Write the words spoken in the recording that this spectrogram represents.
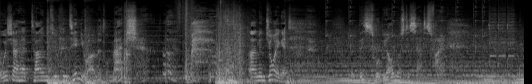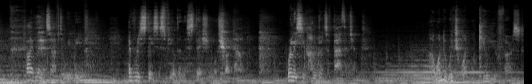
I wish I had time to continue our little match. I'm enjoying it. But this will be almost as satisfying. Five minutes after we leave, every stasis field in this station will shut down, releasing hundreds of pathogens. I wonder which one will kill you first.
